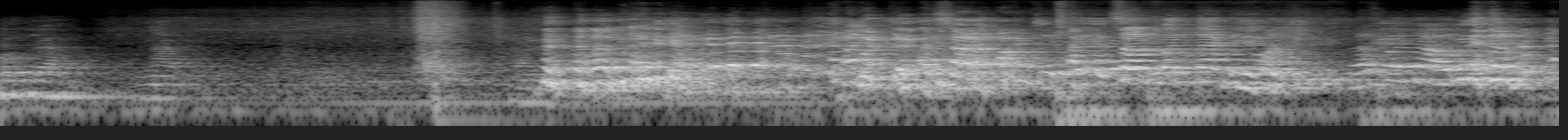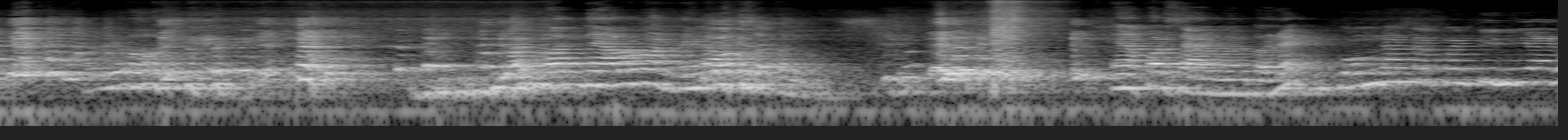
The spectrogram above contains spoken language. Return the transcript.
કોબરા. વાત ને આવડવા ને એટલે આવડી એના પર કરે ને? ગોમના યાર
